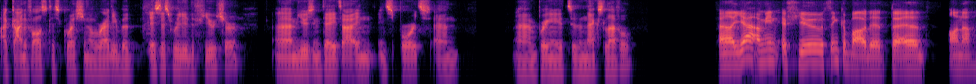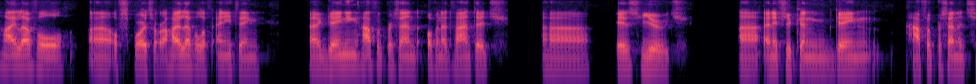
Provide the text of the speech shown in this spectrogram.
I kind of asked this question already, but is this really the future? Um, using data in in sports and um, bringing it to the next level? Uh, yeah, I mean, if you think about it, on a high level uh, of sports or a high level of anything, uh, gaining half a percent of an advantage uh, is huge. Uh, and if you can gain half a percentage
